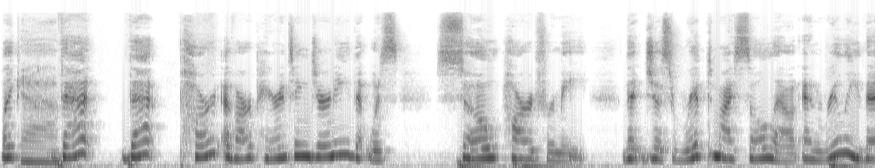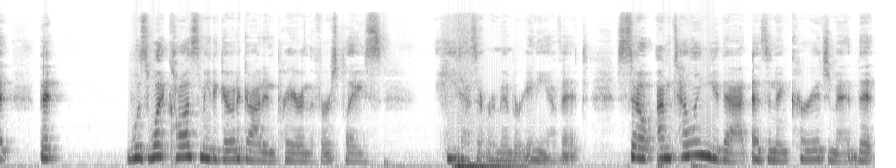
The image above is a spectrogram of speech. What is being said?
Like yeah. that, that part of our parenting journey that was so hard for me, that just ripped my soul out and really that, that was what caused me to go to God in prayer in the first place he doesn't remember any of it. So I'm telling you that as an encouragement that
